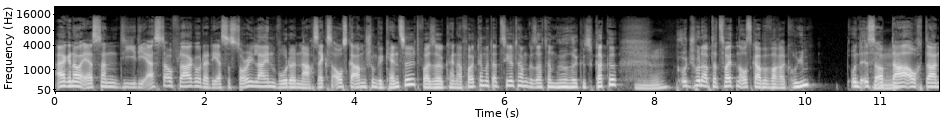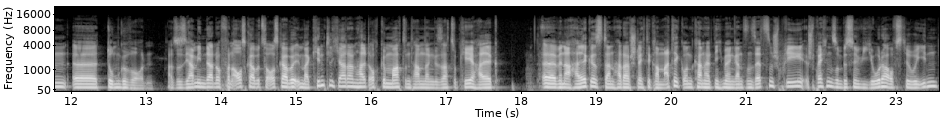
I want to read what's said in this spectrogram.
Ah, ja, genau, er ist dann, die, die erste Auflage oder die erste Storyline wurde nach sechs Ausgaben schon gecancelt, weil sie keinen Erfolg damit erzielt haben, gesagt haben, "Hä, Hulk ist kacke. Und schon ab der zweiten Ausgabe war er grün und ist ab da auch dann äh, dumm geworden. Also sie haben ihn dann noch von Ausgabe zu Ausgabe immer kindlicher dann halt auch gemacht und haben dann gesagt, okay, Hulk, äh, wenn er Hulk ist, dann hat er schlechte Grammatik und kann halt nicht mehr in ganzen Sätzen spre sprechen, so ein bisschen wie Yoda auf Steroiden.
